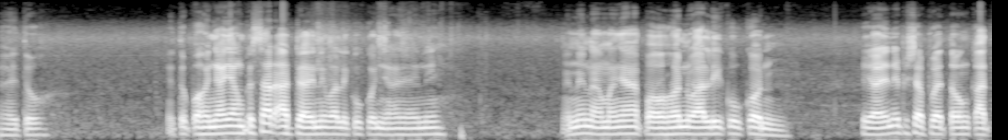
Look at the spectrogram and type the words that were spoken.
Nah itu, itu pohonnya yang besar ada ini wali kukunnya ya ini. Ini namanya pohon wali kukun. Ya ini bisa buat tongkat.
